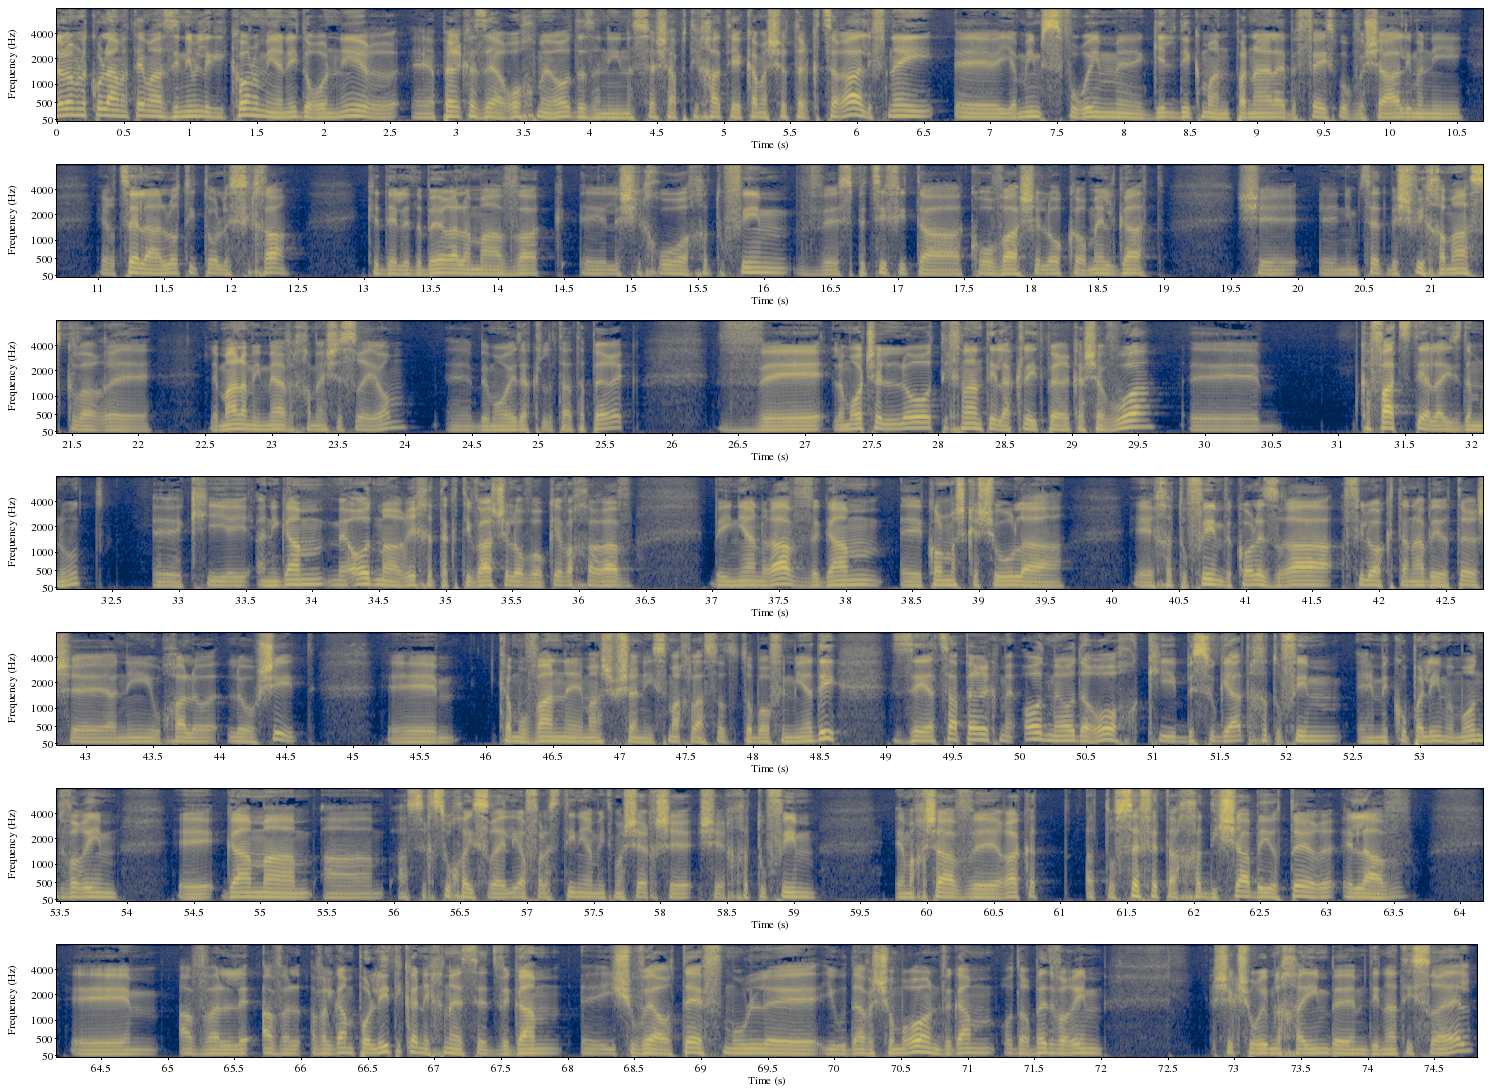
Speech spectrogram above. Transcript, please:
שלום לכולם, אתם מאזינים לגיקונומי, אני דורון ניר. הפרק הזה ארוך מאוד, אז אני אנסה שהפתיחה תהיה כמה שיותר קצרה. לפני uh, ימים ספורים, uh, גיל דיקמן פנה אליי בפייסבוק ושאל אם אני ארצה לעלות איתו לשיחה, כדי לדבר על המאבק uh, לשחרור החטופים, וספציפית הקרובה שלו, כרמל גת, שנמצאת בשבי חמאס כבר uh, למעלה מ-115 יום, uh, במועד הקלטת הפרק. ולמרות שלא תכננתי להקליט פרק השבוע, אה, קפצתי על ההזדמנות, אה, כי אני גם מאוד מעריך את הכתיבה שלו ועוקב אחריו בעניין רב, וגם אה, כל מה שקשור לחטופים וכל עזרה, אפילו הקטנה ביותר, שאני אוכל להושיט. כמובן משהו שאני אשמח לעשות אותו באופן מיידי. זה יצא פרק מאוד מאוד ארוך, כי בסוגיית החטופים מקופלים המון דברים, גם הסכסוך הישראלי-הפלסטיני המתמשך, שחטופים הם עכשיו אה, רק התוספת החדישה ביותר אליו, אה, אבל, אבל, אבל גם פוליטיקה נכנסת וגם אה, יישובי העוטף מול יהודה ושומרון וגם עוד הרבה דברים שקשורים לחיים במדינת ישראל,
